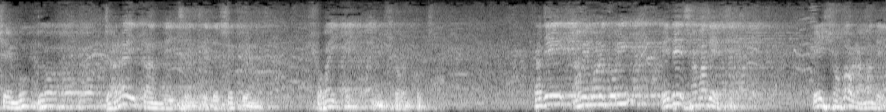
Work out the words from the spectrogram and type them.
সে মুগ্ধ, যারাই প্রাণ দিয়েছে এই দেশের জন্য সবাইকে আমি স্মরণ করছি। কাজে আমি মনে করি এদেশ আমাদের এই শহর আমাদের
